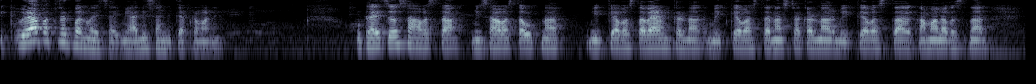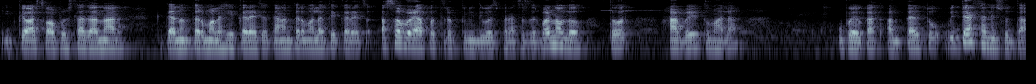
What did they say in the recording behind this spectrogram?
एक वेळापत्रक बनवायचं आहे. मी आधी सांगितल्याप्रमाणे. उठायचं सहा वाजता. मी सहा वाजता उठणार. मी इतक्या वाजता व्यायाम करणार. मी इतक्या वाजता नाश्ता करणार. मी इतक्या वाजता कामाला बसणार. इतक्या वाजता ऑफिसला जाणार. त्यानंतर मला हे करायचं त्यानंतर मला ते करायचं असं वेळापत्रक तुम्ही दिवसभराचं जर बनवलं तर हा वेळ तुम्हाला उपयोगात आणता येतो. विद्यार्थ्यांनीसुद्धा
